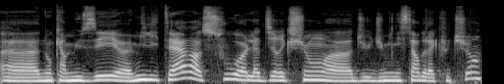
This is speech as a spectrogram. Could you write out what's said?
donc un musée militaire sous la direction du, ministère de la Culture.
